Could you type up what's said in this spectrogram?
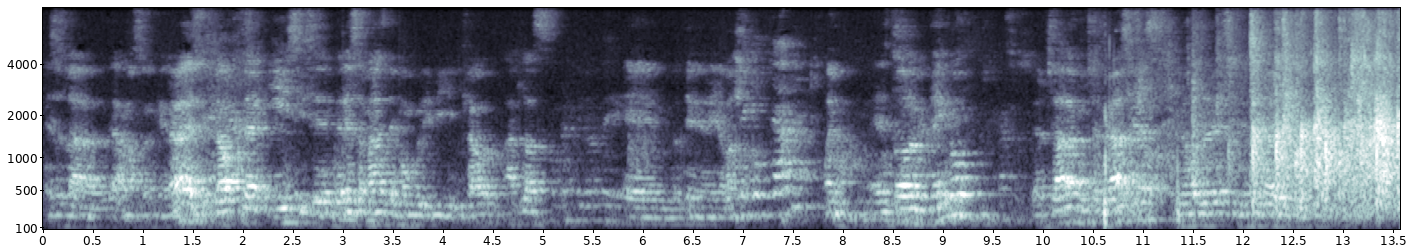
Esa es la de Amazon en general, es Cloudflare y si se interesa más de MongoDB Cloud Atlas, eh, lo tienen ahí abajo. Bueno, es todo lo que tengo. Muchas gracias y vamos a ver si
